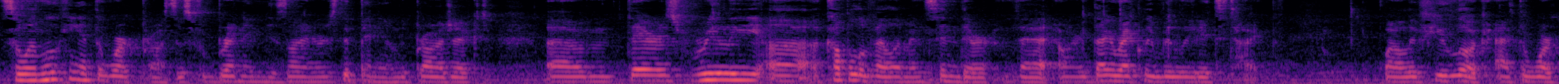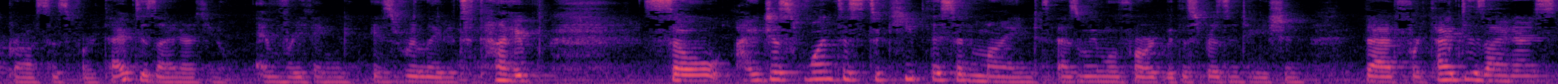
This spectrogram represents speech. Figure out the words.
So when looking at the work process for branding designers, depending on the project, um, there's really a, a couple of elements in there that are directly related to type. Well, if you look at the work process for type designers, you know, everything is related to type. So I just want us to keep this in mind as we move forward with this presentation, that for type designers,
